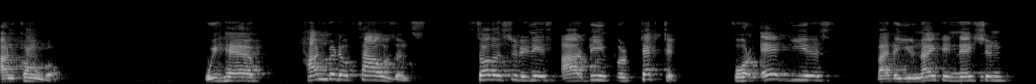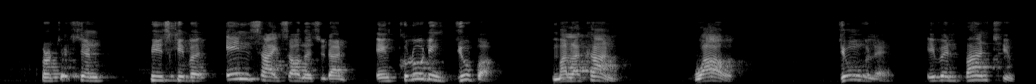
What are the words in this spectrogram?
and Congo. We have hundreds of thousands. Southern Sudanese are being protected for eight years by the United Nations Protection Peacekeeper inside Southern Sudan, including Juba, Malakal, Wau, Jonglei, even Bentiu.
